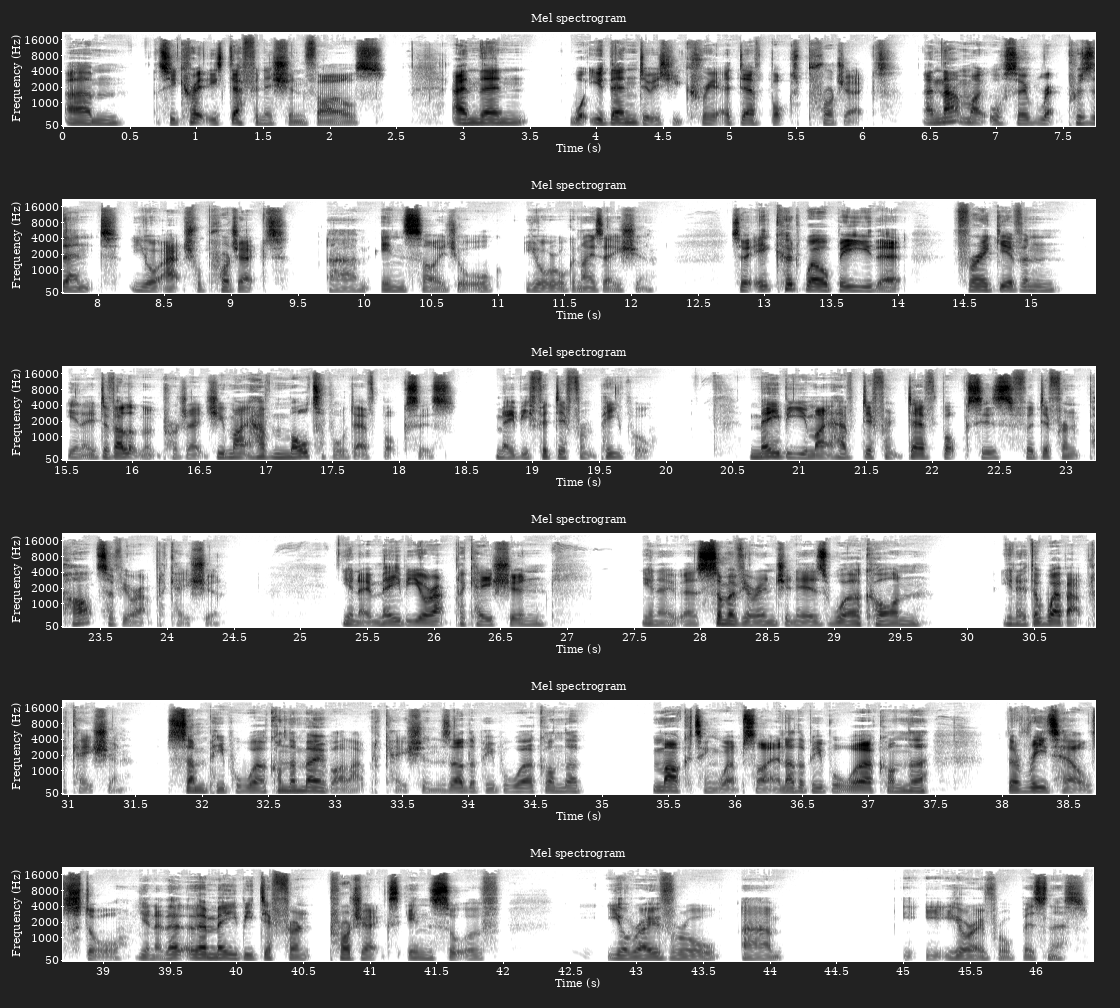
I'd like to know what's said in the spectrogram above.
Um, so you create these definition files, and then what you then do is you create a DevBox project, and that might also represent your actual project um, inside your your organization. So it could well be that for a given you know development project, you might have multiple dev boxes, maybe for different people. Maybe you might have different dev boxes for different parts of your application. You know, maybe your application, you know, uh, some of your engineers work on, you know, the web application, some people work on the mobile applications, other people work on the marketing website, and other people work on the the retail store. You know, there, there may be different projects in sort of your overall um, your overall business.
